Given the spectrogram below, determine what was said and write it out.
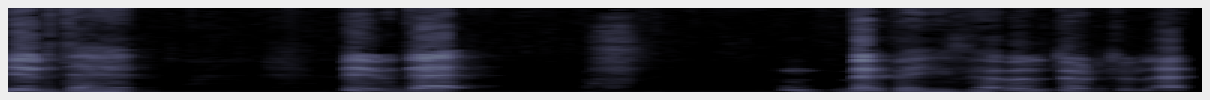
bir de bir de bebeğimi öldürdüler.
